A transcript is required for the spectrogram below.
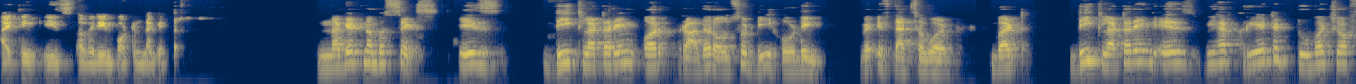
I think, is a very important nugget. Nugget number six is decluttering, or rather, also dehoarding, if that's a word. But decluttering is we have created too much of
